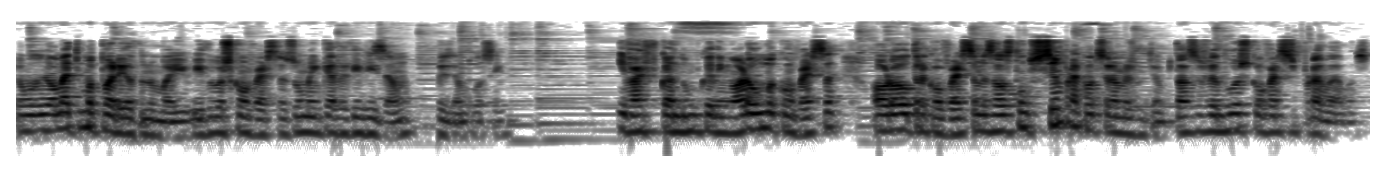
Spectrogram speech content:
Ele, ele mete uma parede no meio e duas conversas, uma em cada divisão, por exemplo, assim e vai focando um bocadinho, ora uma conversa, ora outra conversa, mas elas estão sempre a acontecer ao mesmo tempo. Estás a ver duas conversas paralelas.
